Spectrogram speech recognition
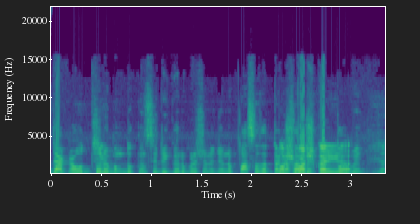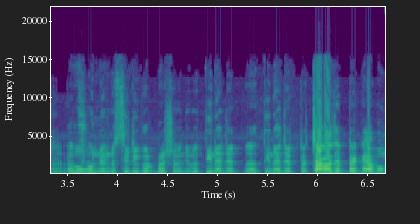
ঢাকা উত্তর এবং দক্ষিণ সিটি কর্পোরেশনের জন্য পাঁচ হাজার টাকা সাবমিট করতে হবে এবং অন্যান্য সিটি কর্পোরেশনের জন্য তিন হাজার তিন হাজার টা- চার হাজার টাকা এবং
